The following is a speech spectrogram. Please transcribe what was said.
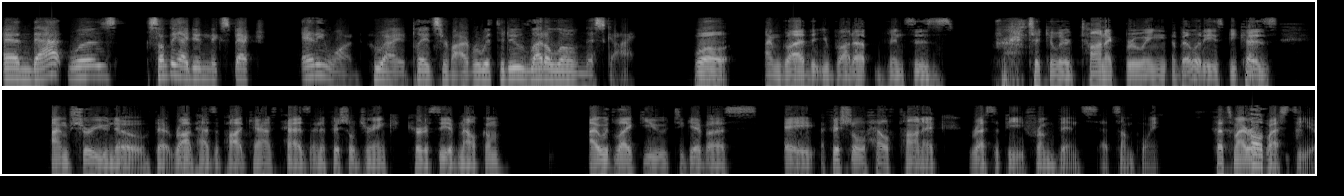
And that was something I didn't expect anyone who I had played Survivor with to do, let alone this guy. Well, I'm glad that you brought up Vince's particular tonic brewing abilities because I'm sure you know that Rob has a podcast, has an official drink courtesy of Malcolm. I would like you to give us a official health tonic recipe from Vince at some point. That's my Oh. request to you.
